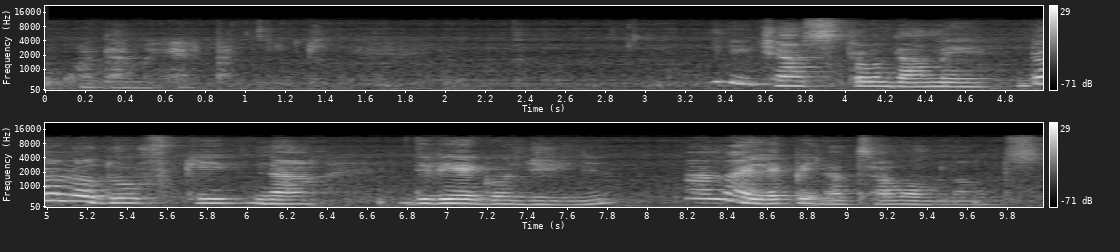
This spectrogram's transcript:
Układamy herbatniki. I ciasto damy do lodówki na dwie godziny, a najlepiej na całą noc.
